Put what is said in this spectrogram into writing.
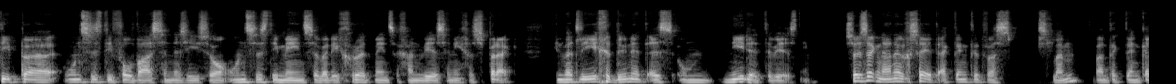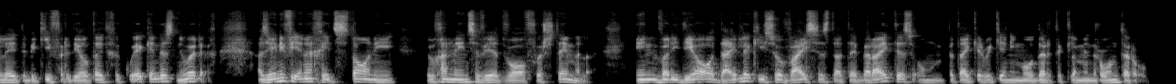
tipe ons is die volwassenes hierso ons is die mense wat die groot mense gaan wees in die gesprek. En wat hulle gedoen het is om nie dit te wees nie. Soos ek nou-nou gesê het ek dink dit was slim want ek dink hulle het 'n bietjie verdeeldheid gekweek en dis nodig. As jy nie vir enigiets staan nie hoe gaan mense weet waarvoor stem hulle? En wat die DA duidelik hierso wys is dat hy bereid is om baie keer 'n bietjie in die modder te klim en rond te rol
